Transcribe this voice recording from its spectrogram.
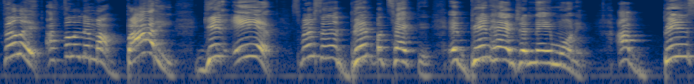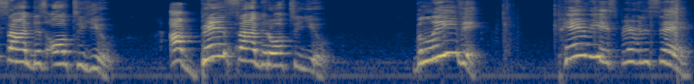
feel it. I feel it in my body. Get in. Spirit said it's been protected. It been had your name on it. I've been signed this off to you. I've been signed it off to you. Believe it. Period, Spirit said.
